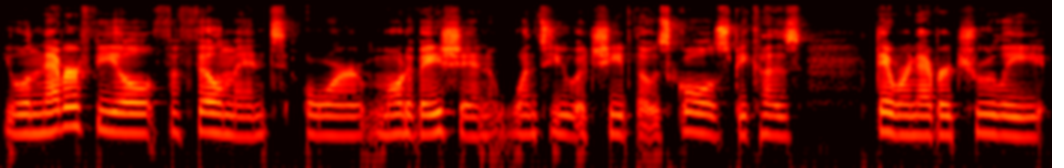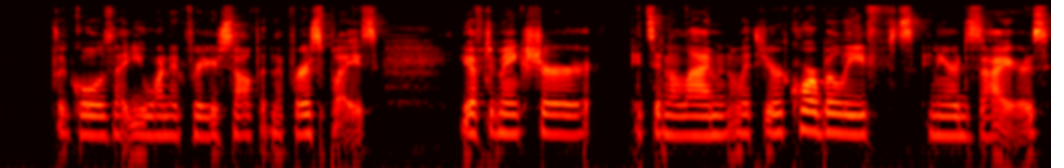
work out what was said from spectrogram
You will never feel fulfillment or motivation once you achieve those goals because they were never truly the goals that you wanted for yourself in the first place. You have to make sure it's in alignment with your core beliefs and your desires.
